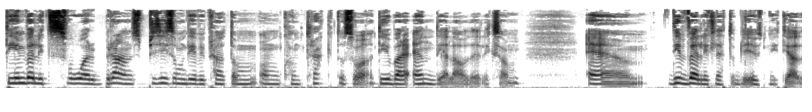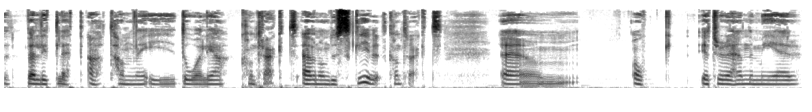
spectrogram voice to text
det är en väldigt svår bransch, precis som det vi pratade om, om kontrakt och så. Det är ju bara en del av det liksom. Ehm, det är väldigt lätt att bli utnyttjad. Väldigt lätt att hamna i dåliga kontrakt, även om du skriver ett kontrakt. Ehm, och jag tror det händer mer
